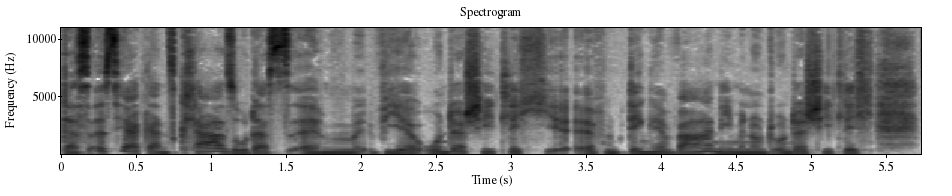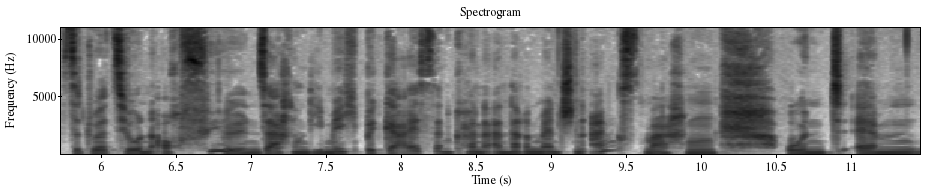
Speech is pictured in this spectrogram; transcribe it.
das ist ja ganz klar so, dass ähm, wir unterschiedlich äh, Dinge wahrnehmen und unterschiedlich Situationen auch fühlen. Sachen, die mich begeistern, können anderen Menschen Angst machen. Und ähm,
